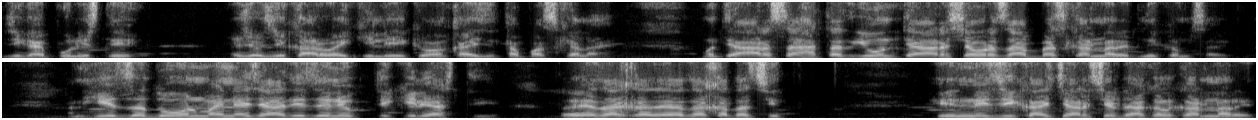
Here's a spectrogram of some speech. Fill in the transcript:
जी काय पोलिसने ह्याच्यावर जी कारवाई केली किंवा काही जे तपास केला आहे. मग ते आरसा हातात घेऊन त्या आरशावरच अभ्यास करणार आहेत निकम साहेब. आणि ही जर दोन महिन्याच्या आधी जर नियुक्ती केली असती तर याचा याचा कदाचित ह्यांनी जी काय चार्जशीट दाखल करणार आहेत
